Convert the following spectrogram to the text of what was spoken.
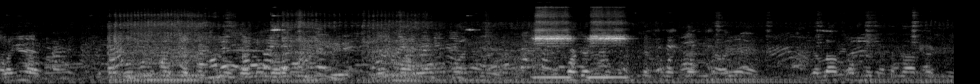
అలాగే ఇక్కడ పార్టీ అధ్యక్షులు గండం అలాగే జిల్లా సంబంధిత కార్యదర్శి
